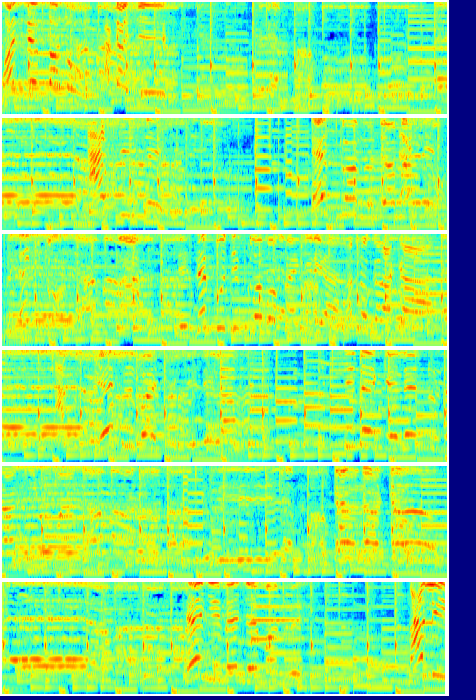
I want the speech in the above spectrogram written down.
nwanne mmanụ akashi escon ndị ọma executive club of nigeria anụgara aka yesi voice ekelela chimekele nnu na nụrụ karaka enyi m eje manuel lali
